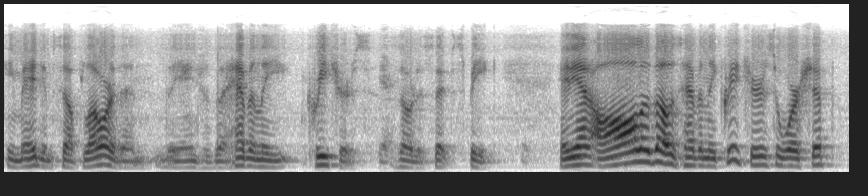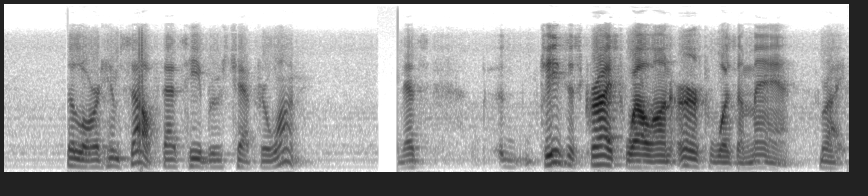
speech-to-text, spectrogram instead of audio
He made himself lower than the angels, the heavenly creatures, Yes. so to speak. And yet, all of those heavenly creatures worship the Lord Himself. That's Hebrews chapter 1. That's Jesus Christ, while on earth, was a man. Right.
